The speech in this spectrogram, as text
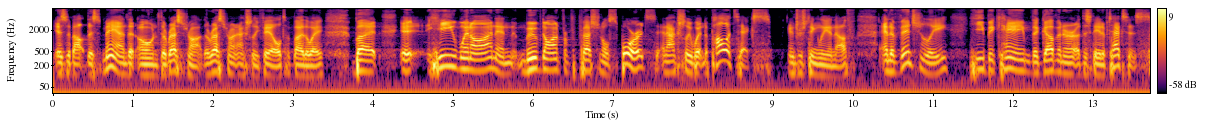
is about this man that owned the restaurant. The restaurant actually failed, by the way, but it, he went on and moved on from professional sports and actually went into politics interestingly enough. And eventually, he became the governor of the state of Texas.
